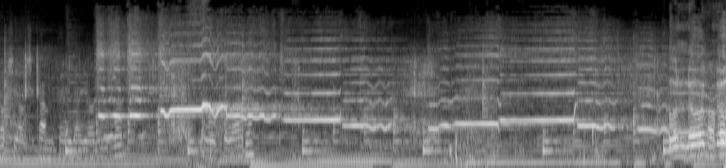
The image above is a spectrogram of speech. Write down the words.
yaxshi yaxshi kommentariyalar yozingizlar Oh no no!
